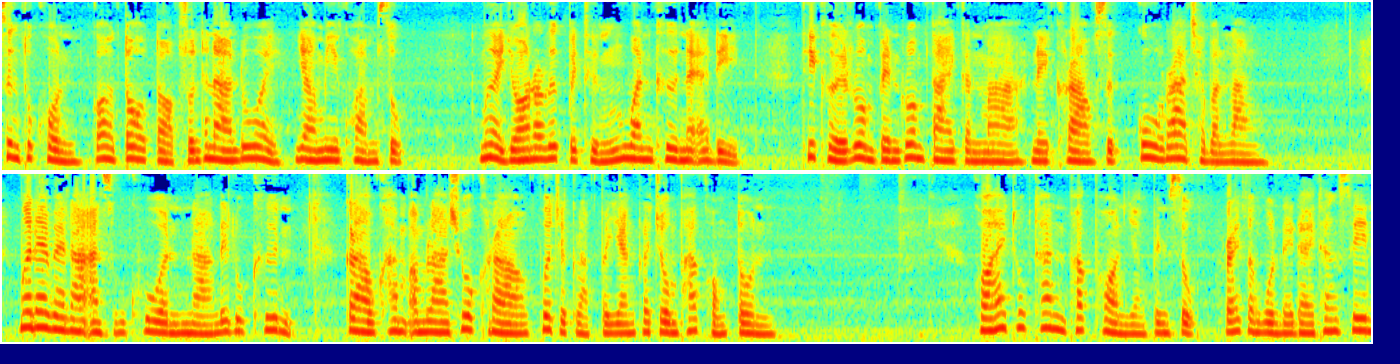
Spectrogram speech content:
ซึ่งทุกคนก็โต้ตอบสนทนาด้วยอย่างมีความสุข เมื่อย้อนระลึกไปถึงวันคืนในอดีต ที่เคยร่วมเป็นร่วมตายกันมาในคราวศึกกู้ราชบัลลังก์ เมื่อได้เวลาอันสมควรนางได้ลุกขึ้น กล่าวคำอำลาชั่วคราว เพื่อจะกลับไปยังกระโจมพักของตน ขอให้ทุกท่านพักผ่อนอย่างเป็นสุข ไร้กังวลใด ๆ ทั้งสิ้น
